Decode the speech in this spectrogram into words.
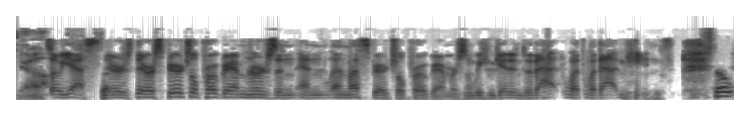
Yeah. So yes, there's there are spiritual programmers and, and, and less spiritual programmers, and we can get into that what what that means. So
